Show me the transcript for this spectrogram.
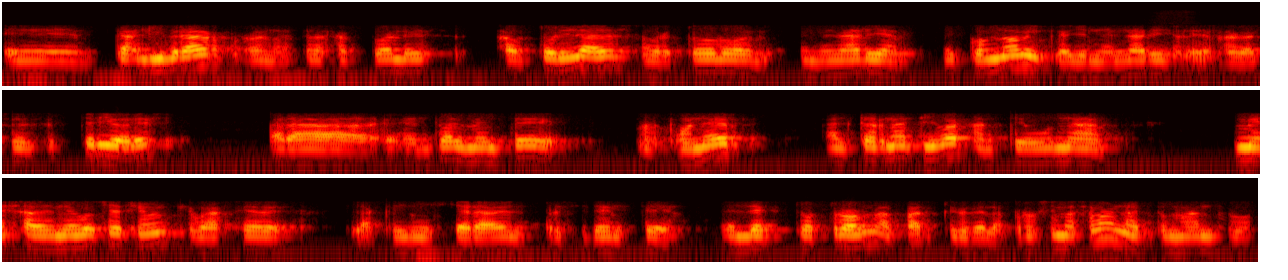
eh, calibrar a nuestras actuales autoridades, sobre todo en el área económica y en el área de relaciones exteriores, para eventualmente proponer alternativas ante una mesa de negociación que va a ser la que iniciará el presidente electo Trump a partir de la próxima semana, tomando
